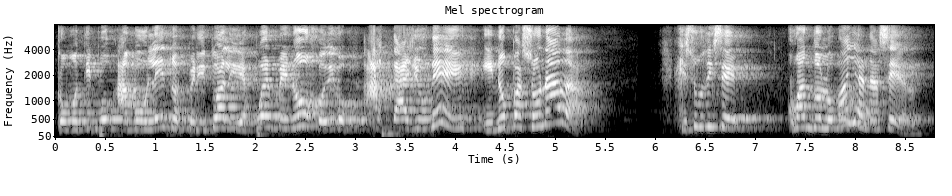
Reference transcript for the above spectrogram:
como tipo amuleto espiritual y después me enojo, digo, hasta ayuné y no pasó nada. Jesús dice, cuando lo vayan a hacer,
